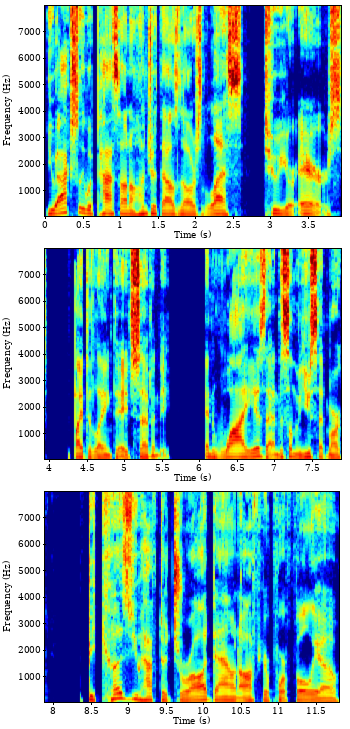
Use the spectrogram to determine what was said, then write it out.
you actually would pass on $100,000 less to your heirs by delaying to age 70. And why is that? And this is something you said, Mark, because you have to draw down off your portfolio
